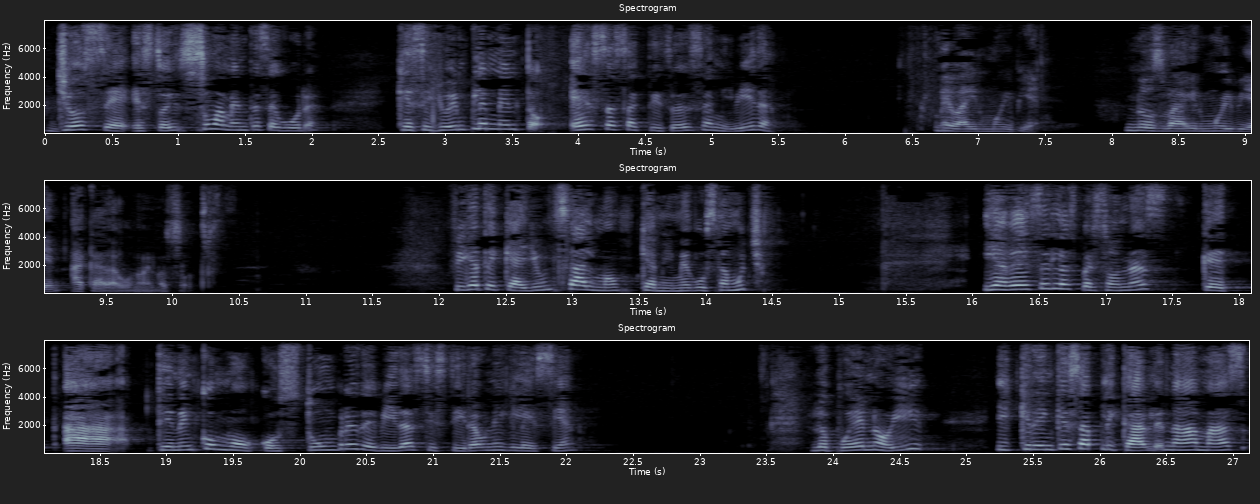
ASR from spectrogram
Yo sé, estoy sumamente segura que si yo implemento esas actitudes en mi vida, me va a ir muy bien. Nos va a ir muy bien a cada uno de nosotros. Fíjate que hay un salmo que a mí me gusta mucho. Y a veces las personas que ah, tienen como costumbre de vida asistir a una iglesia, lo pueden oír y creen que es aplicable nada más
